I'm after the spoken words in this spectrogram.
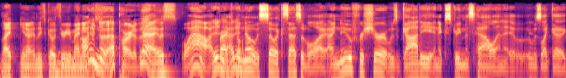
like you know at least go through your menu. I didn't know that part of it. Yeah, it was Wow, I didn't. I didn't know it was so accessible. I, I knew for sure it was gaudy and extreme as hell, and it, it was like a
